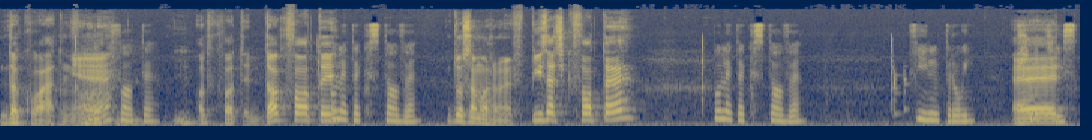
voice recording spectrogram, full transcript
Dokładnie. kwoty. Od kwoty do kwoty. Pole tekstowe. Tu sobie możemy wpisać kwotę. Pole tekstowe. Filtruj. E, Przycisk.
